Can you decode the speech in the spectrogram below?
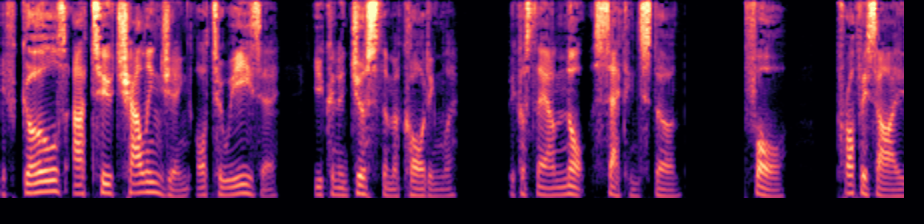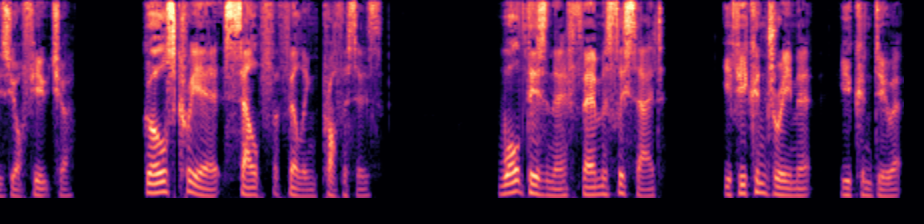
If goals are too challenging or too easy, you can adjust them accordingly because they are not set in stone. 4. Prophesize your future. Goals create self fulfilling prophecies. Walt Disney famously said, If you can dream it, you can do it.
